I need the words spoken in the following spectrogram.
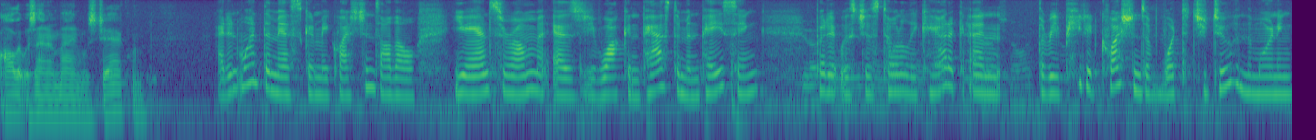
all that was on our mind was Jacqueline. I didn't want them asking me questions, although you answer them as you're walking past them and pacing, but it was just totally chaotic. And the repeated questions of what did you do in the morning,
